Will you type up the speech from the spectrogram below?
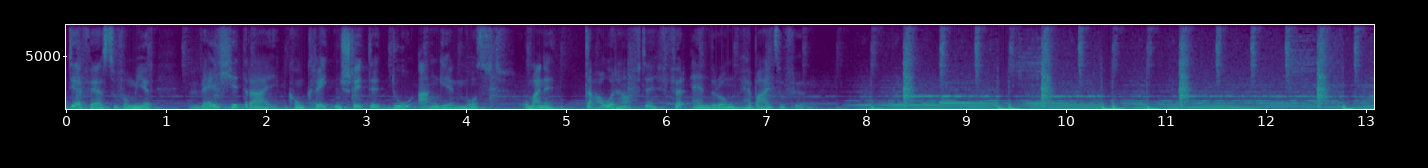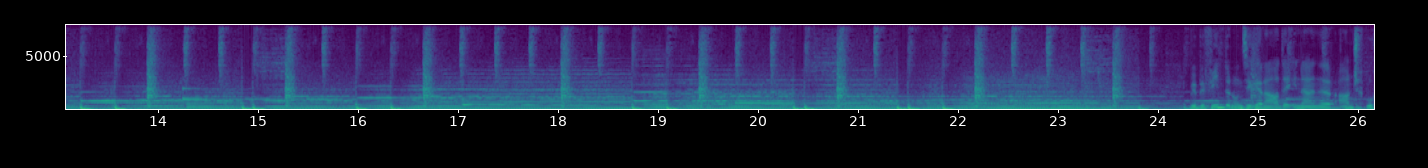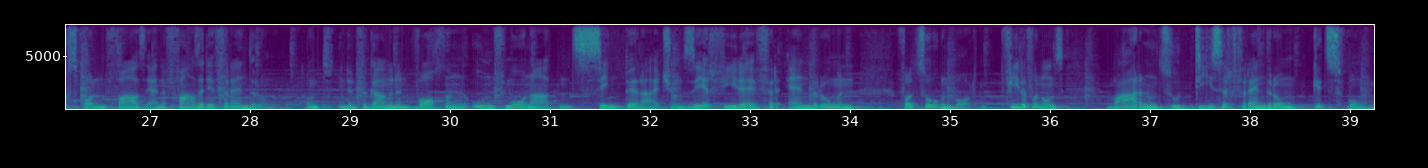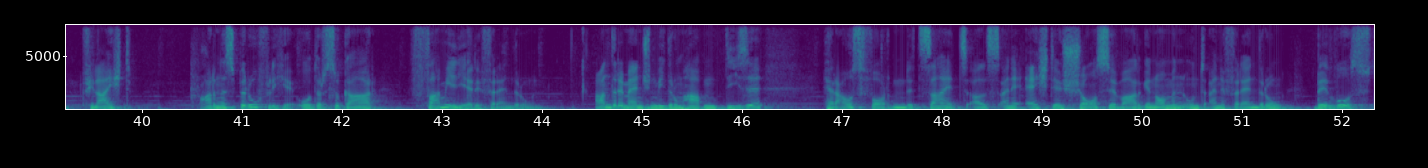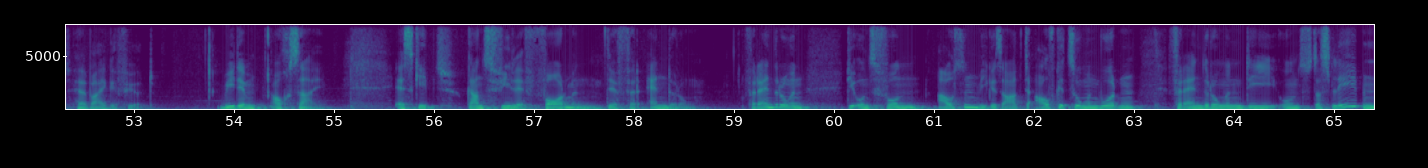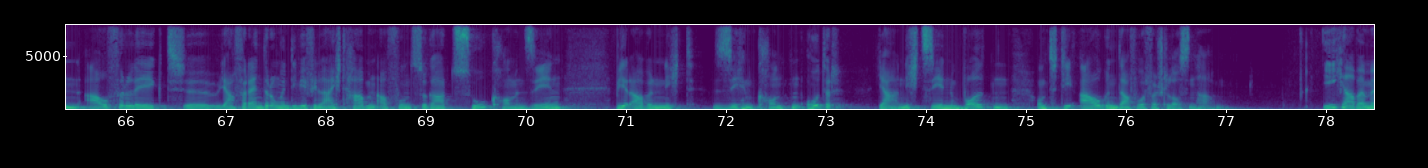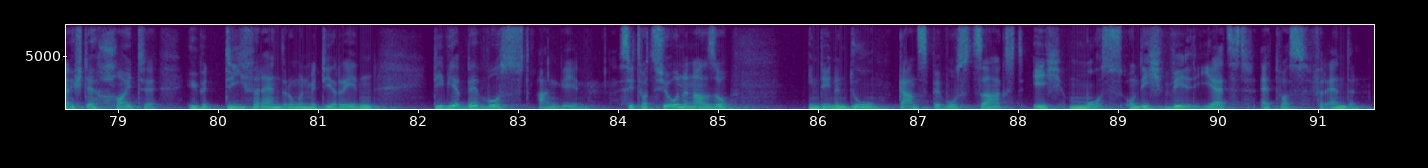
Heute erfährst du von mir, welche drei konkreten Schritte du angehen musst, um eine dauerhafte Veränderung herbeizuführen. Wir befinden uns hier gerade in einer anspruchsvollen Phase, einer Phase der Veränderung. Und in den vergangenen Wochen und Monaten sind bereits schon sehr viele Veränderungen vollzogen worden. Viele von uns waren zu dieser Veränderung gezwungen. Vielleicht waren es berufliche oder sogar familiäre Veränderungen. Andere Menschen wiederum haben diese herausfordernde Zeit als eine echte Chance wahrgenommen und eine Veränderung bewusst herbeigeführt. Wie dem auch sei. Es gibt ganz viele Formen der Veränderung. Veränderungen, die uns von außen, wie gesagt, aufgezwungen wurden, Veränderungen, die uns das Leben auferlegt, äh, ja, Veränderungen, die wir vielleicht haben auf uns sogar zukommen sehen, wir aber nicht sehen konnten oder ja, nicht sehen wollten und die Augen davor verschlossen haben. Ich aber möchte heute über die Veränderungen mit dir reden, die wir bewusst angehen. Situationen also, in denen du ganz bewusst sagst, ich muss und ich will jetzt etwas verändern.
